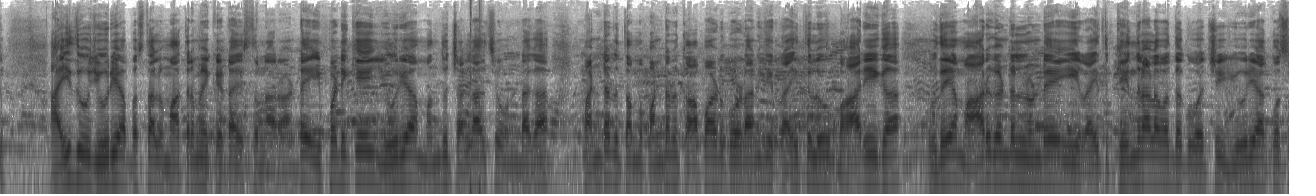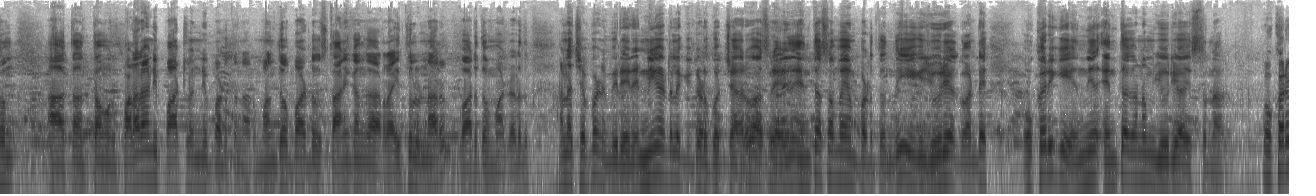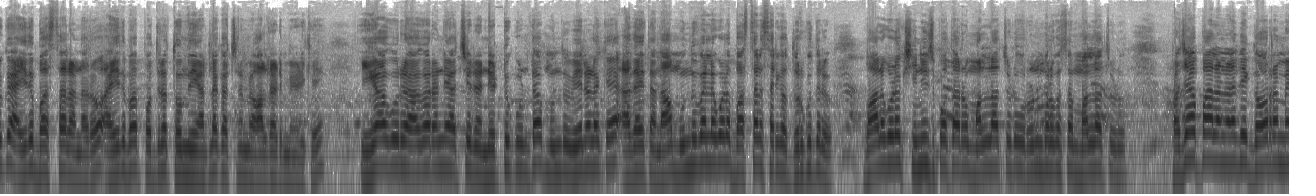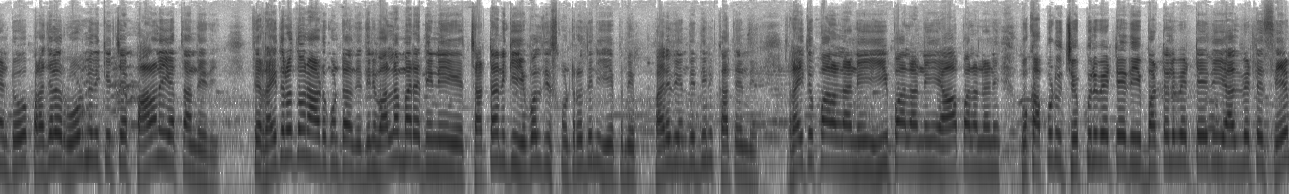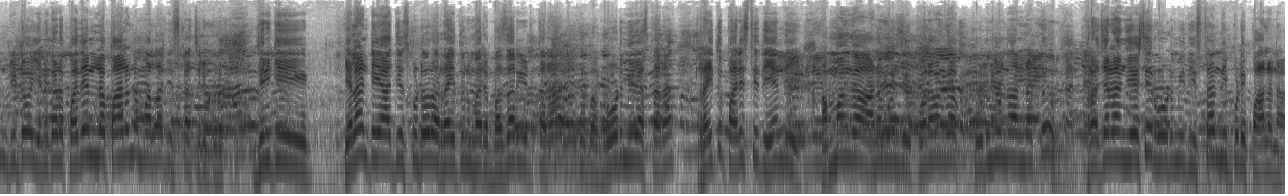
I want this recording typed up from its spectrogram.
ఐదు యూరియా బస్తాలు మాత్రమే కేటాయిస్తున్నారు. అంటే ఇప్పటికే యూరియా మందు చల్లాల్సి ఉండగా పంటను తమ పంటను కాపాడుకోవడానికి రైతులు భారీగా ఉదయం ఆరు గంటల నుండే ఈ రైతు కేంద్రాల వద్దకు వచ్చి యూరియా కోసం త- తమ పడరాని పాటలన్నీ పడుతున్నారు. మనతో పాటు స్థానికంగా రైతులు ఉన్నారు వారితో మాట్లాడదు. అన్న చెప్పండి మీరు ఎన్ని గంటలకు ఇక్కడికి వచ్చారు? అసలు ఎంత సమయం పడుతుంది ఈ యూరియాకు? అంటే ఒకరికి ఎన్ని ఎంతగనం యూరియా ఇస్తున్నారు? ఒకరికి ఐదు బస్తాలు అన్నారు. ఐదు పొద్దున తొమ్మిది గంటలకు వచ్చినాం ఆల్రెడీ మీడికి. ఇగాగురు ఆగారని వచ్చి నెట్టుకుంటా ముందు వేనలకే అదైతే నా ముందు వెళ్ళ కూడా బస్తాలు సరిగా దొరుకుతారు వాళ్ళు కూడా క్షీణించిపోతారు మళ్ళా చూడు రెండు మూడు కోసం మళ్ళా చూడు. ప్రజాపాలన అనేది గవర్నమెంట్ ప్రజల రోడ్డు మీదకి ఇచ్చే పాలన చేస్తుంది ఇది. రైతులతో ఆడుకుంటుంది. దీనివల్ల మరి దీన్ని చట్టానికి ఎవరు తీసుకుంటారు? దీన్ని పరిధి ఏంది? దీని కథ ఏంది? రైతు పాలనని ఈ పాలనని ఆ పాలనని ఒకప్పుడు చెప్పులు పెట్టేది బట్టలు పెట్టేది అది పెట్టేది సేమ్ డిటో వెనకడ పదేళ్ళ పాలన మళ్ళీ తీసుకొచ్చారు ఇప్పుడు. దీనికి ఎలాంటి యాద్ తీసుకుంటారో రైతును మరి బజార్ ఇడతారా లేదా రోడ్డు మీద వేస్తారా? రైతు పరిస్థితి ఏంది? అమ్మంగా అణగుంది కొనవంగా పొడుగుంది అన్నట్టు ప్రజలను చేసి రోడ్డు మీద ఇస్తుంది ఇప్పుడు పాలన.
